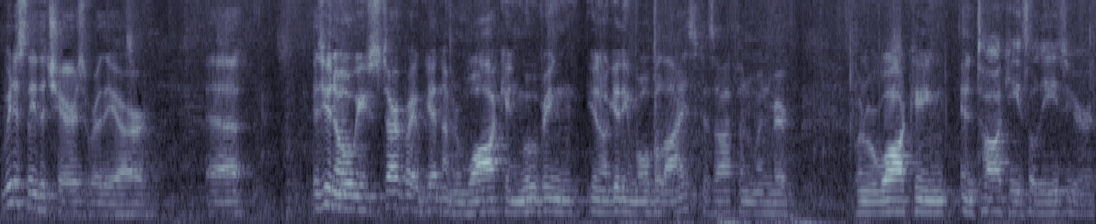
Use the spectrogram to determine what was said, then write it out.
we just leave the chairs where they are. Uh, as you know, we start by getting up and walking, moving, you know, getting mobilized, because often when we're, when we're walking and talking, it's a little easier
